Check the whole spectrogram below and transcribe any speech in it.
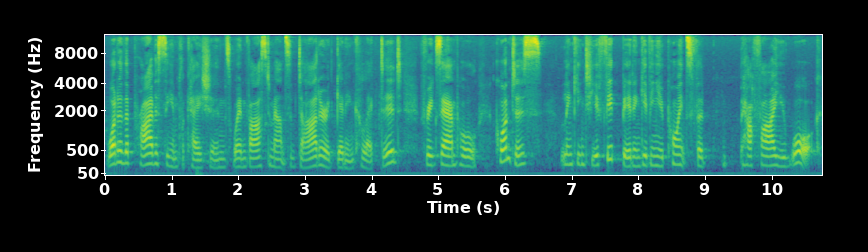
What are the privacy implications when vast amounts of data are getting collected? For example, Qantas linking to your Fitbit and giving you points for how far you walk.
